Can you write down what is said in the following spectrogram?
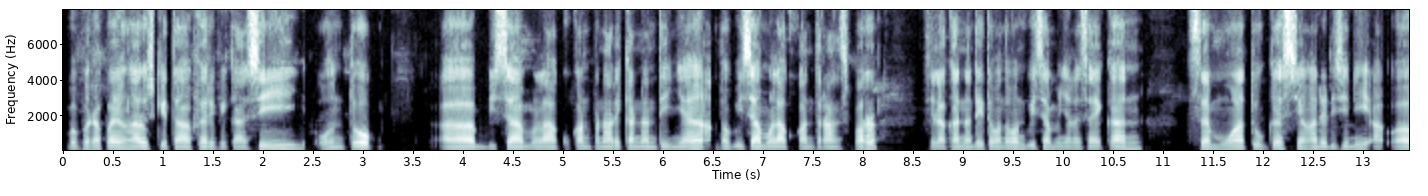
beberapa yang harus kita verifikasi untuk uh, bisa melakukan penarikan nantinya atau bisa melakukan transfer. Silakan nanti teman-teman bisa menyelesaikan semua tugas yang ada di sini uh,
